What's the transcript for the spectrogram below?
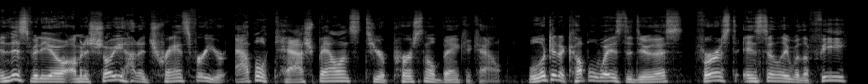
In this video, I'm going to show you how to transfer your Apple Cash balance to your personal bank account. We'll look at a couple ways to do this. First, instantly with a fee,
